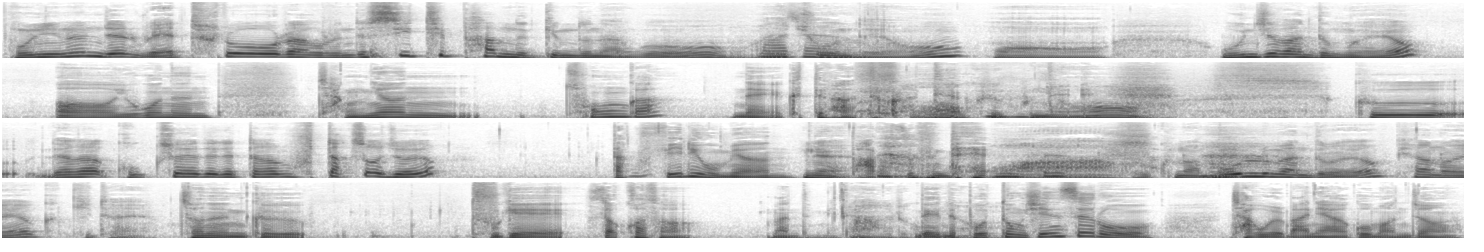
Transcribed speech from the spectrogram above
본인은 이제 레트로라고 그러는데 시티팝 느낌도 나고 아주 맞아요. 좋은데요. 어. 언제 만든 거예요? 어, 요거는 작년 총가? 네, 그때 만든 것 같아요. 어, 그렇군요. 네. 그 내가 곡 써야 되겠다 하면 후딱 써줘요? 딱 필이 오면 네. 바로 쓰는데. 와, 그렇구나. 뭘로 만들어요? 피아노예요? 그 기타예요? 저는 그 두 개 섞어서 만듭니다. 아, 네, 근데 보통 신스로 작업을 많이 하고 먼저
